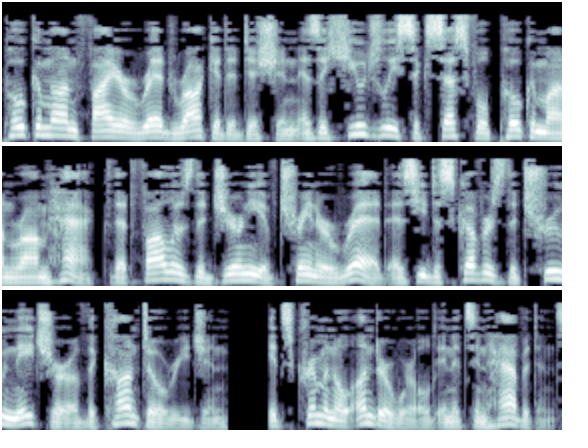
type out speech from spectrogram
Pokemon Fire Red Rocket Edition is a hugely successful Pokemon ROM hack that follows the journey of Trainer Red as he discovers the true nature of the Kanto region, its criminal underworld, and its inhabitants.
